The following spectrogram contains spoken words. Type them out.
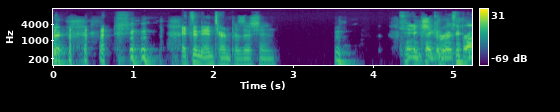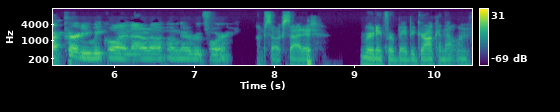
it's an intern position. Kenny Pickett versus Brock Purdy week one. I don't know who I'm gonna root for. I'm so excited. I'm rooting for baby Gronk in that one.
